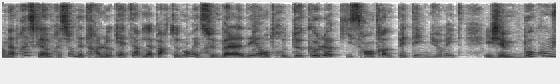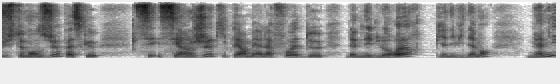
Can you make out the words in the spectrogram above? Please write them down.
on a presque l'impression d'être un locataire de l'appartement et de se balader entre deux colocs qui seraient en train de péter une durite. Et j'aime beaucoup justement ce jeu parce que c'est un jeu qui permet à la fois de d'amener de l'horreur, bien évidemment, mais amener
